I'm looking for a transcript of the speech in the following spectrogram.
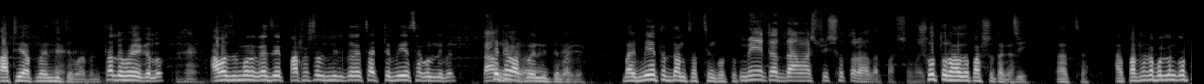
পাঠি আপনারা হ্যাঁ, নিতে হ্যাঁ, পারবেন। হ্যাঁ। তাহলে হয়ে গেল। আবার যদি মনে করেন যে পাঠার সাথে মিল করে চারটে মেয়ে ছাগল নেবেন সেটাও নিতে পারবেন। নিতে। পারবেন। ভাই মেয়েটার দাম চাচ্ছেন কত? মেয়েটার দাম আসবে সতেরো হাজার পাঁচশো ভাই। সত্তর হাজার পাঁচশো টাকা? জি। আচ্ছা আর পাঠাটা বললেন কত?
